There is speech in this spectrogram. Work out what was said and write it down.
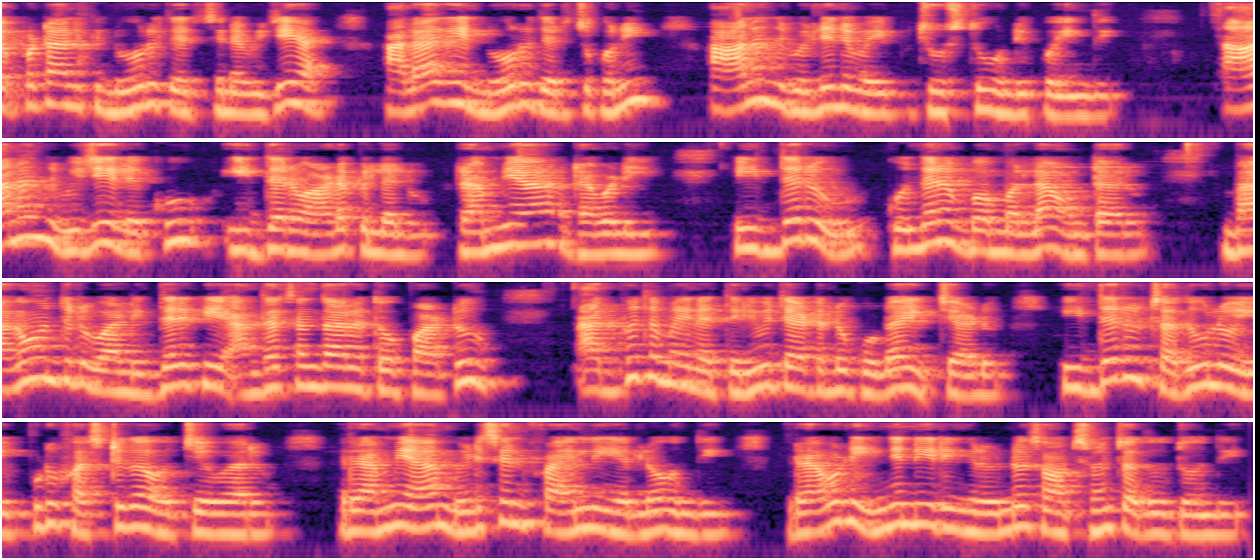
చెప్పటానికి నోరు తెరిచిన విజయ అలాగే నోరు తెరుచుకొని ఆనంద్ వెళ్ళిన వైపు చూస్తూ ఉండిపోయింది. ఆనంద్ విజయలకు ఇద్దరు ఆడపిల్లలు రమ్య రవళి ఇద్దరు కుందన బొమ్మల్లా ఉంటారు. భగవంతుడు వాళ్ళిద్దరికీ అందచందాలతో పాటు అద్భుతమైన తెలివితేటలు కూడా ఇచ్చాడు. ఇద్దరు చదువులో ఎప్పుడు ఫస్ట్గా వచ్చేవారు. రమ్య మెడిసిన్ ఫైనల్ ఇయర్లో ఉంది. రవళి ఇంజనీరింగ్ రెండో సంవత్సరం చదువుతోంది.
